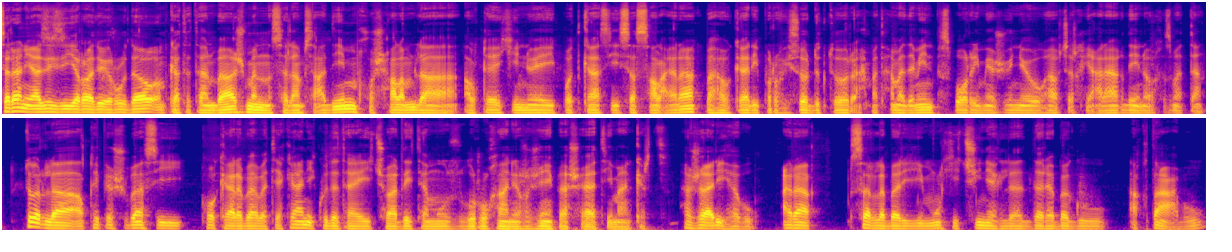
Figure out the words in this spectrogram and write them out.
سەرانی ئازیزی ڕادیۆی ڕوودا و ئەم کاتتان باش من سەسلام سعدیم خۆشحاڵم لە ئەڵلقەیەکی نوێی پۆتکاسی سە ساڵ عێراق بە هاوکاری پرۆفیسۆر دکتۆر ئەحمد حەمەدەمین پسپۆڕی مێژووی نوێ و هاوچەرخی عراق دێنەوە خزمەتتان تۆر لە ئەڵلقەی پێشوباسی هۆکارە بابەتەکانی کودەتایی چواردەی تەموز و ڕوخانی ڕژێنی پاشایەتیمان کرد هەژاری هەبوو عراق سەر لەبەری مڵکی چینێک لە دەرەبەگ و ئەقتا بوو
